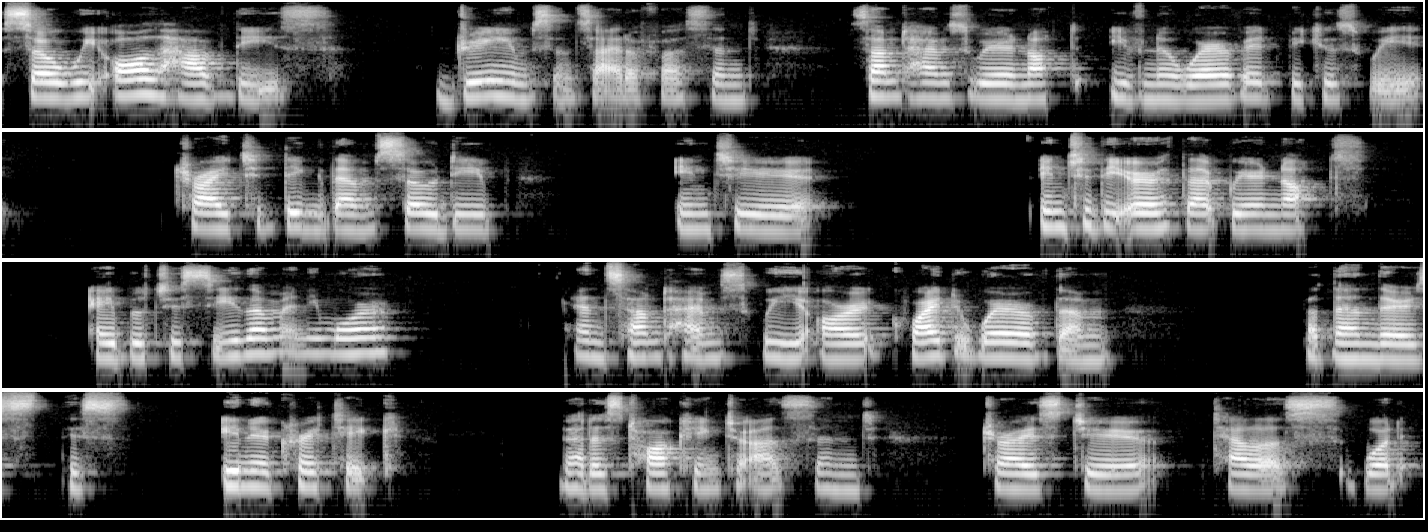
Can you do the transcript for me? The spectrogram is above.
so we all have these dreams inside of us, and sometimes we're not even aware of it because we try to dig them so deep into into the earth that we're not able to see them anymore. And sometimes we are quite aware of them but then there's this inner critic that is talking to us and tries to tell us what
